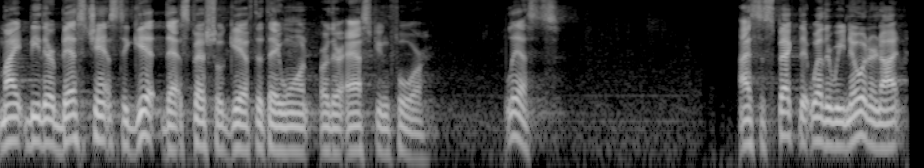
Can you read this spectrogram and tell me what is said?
might be their best chance to get that special gift that they want or they're asking for. Lists. I suspect that whether we know it or not,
